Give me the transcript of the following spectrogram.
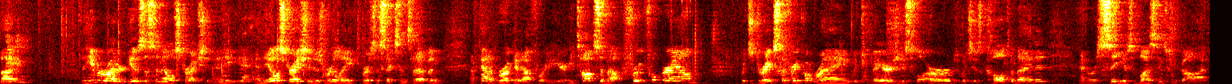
But the Hebrew writer gives us an illustration, and he, and the illustration is really verses six and seven. I've kind of broke it out for you here. He talks about fruitful ground, which drinks the frequent rain, which bears useful herbs, which is cultivated and receives blessings from God.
